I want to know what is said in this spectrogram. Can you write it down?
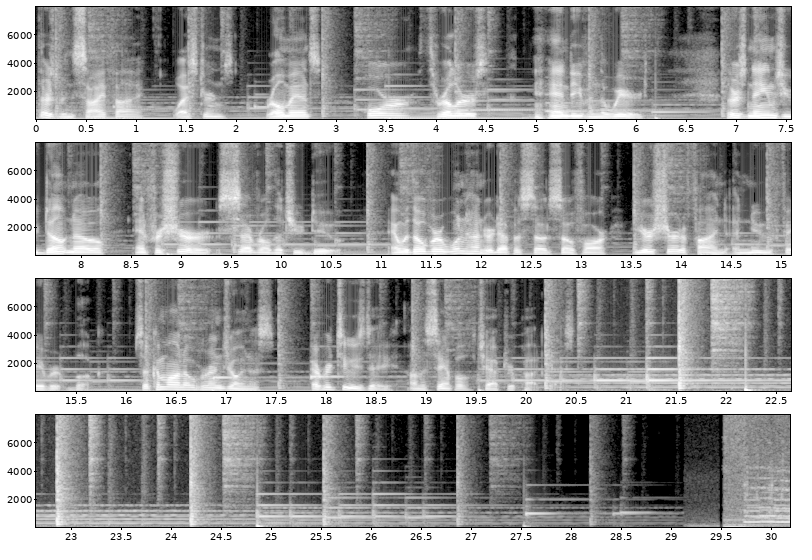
There's been sci fi, westerns, romance, horror, thrillers, and even the weird. There's names you don't know, and for sure, several that you do. And with over 100 episodes so far, you're sure to find a new favorite book. So come on over and join us every Tuesday on the Sample Chapter Podcast.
